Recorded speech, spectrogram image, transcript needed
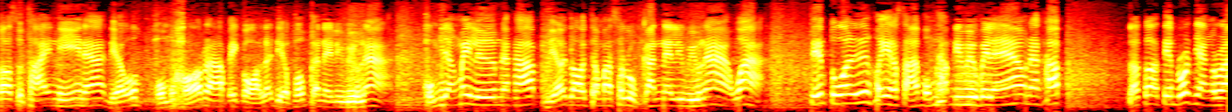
ก็สุดท้ายนี้นะเดี๋ยวผมขอลาไปก่อนแล้วเดี๋ยวพบกันในรีวิวหน้า ผมยังไม่ลืมนะครับ เดี๋ยวเราจะมาสรุปกันในรีวิวหน้าว่า เตรียมตัวในเรื่องของเอกสารผมทำรีวิวไปแล้วนะครับ แล้วก็เตรียมรถอย่างไร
